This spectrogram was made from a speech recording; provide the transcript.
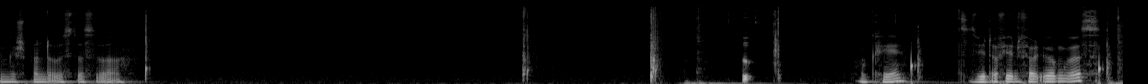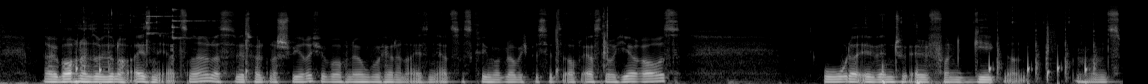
bin gespannt ob es das war Okay. Das wird auf jeden Fall irgendwas. Aber wir brauchen dann sowieso noch Eisenerz, ne? Das wird halt noch schwierig. Wir brauchen irgendwoher dann Eisenerz. Das kriegen wir, glaube ich, bis jetzt auch erst nur hier raus. Oder eventuell von Gegnern. Sonst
